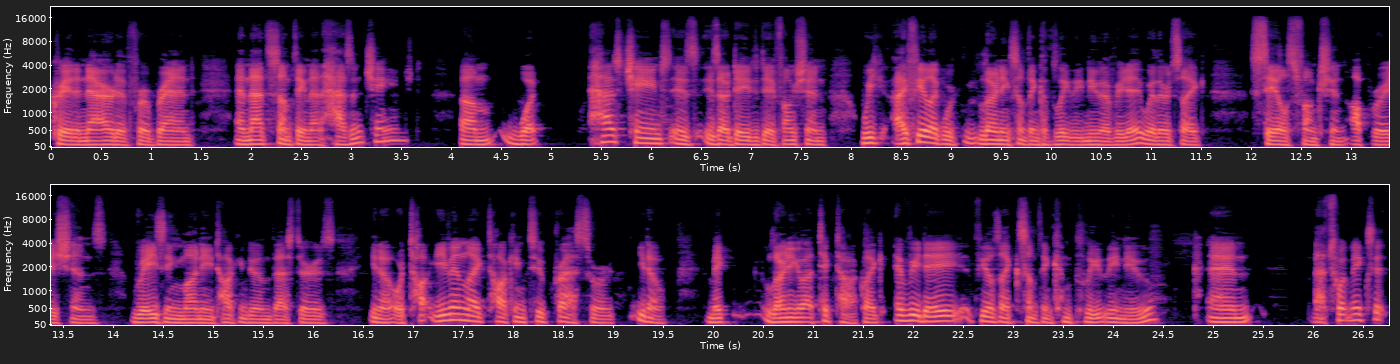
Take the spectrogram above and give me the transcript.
create a narrative for a brand and that's something that hasn't changed. Um, what has changed is is our day-to-day function. We i feel like we're learning something completely new every day whether it's like sales function operations raising money talking to investors you know, or talk, even like talking to press or, you know, make learning about TikTok. Like every day it feels like something completely new. And that's what makes it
